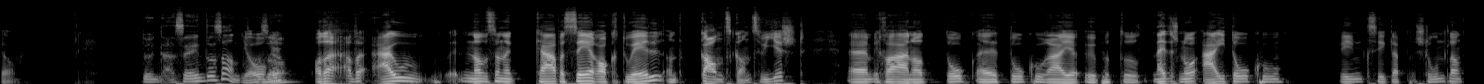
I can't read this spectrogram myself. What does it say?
Ja. Klingt auch sehr interessant. Ja. Also, Oder, oder auch noch so eine Kerbe sehr aktuell und ganz, ganz wüst. Ähm, ich habe auch noch Dok äh, Doku-Reihe über der. Nein, das war nur ein Doku-Film, ich glaube, eine Stunde lang,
